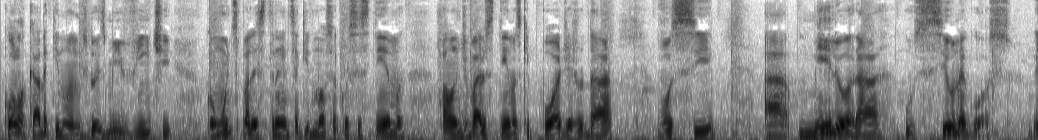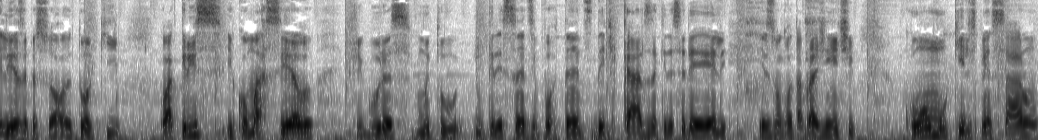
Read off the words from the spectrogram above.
colocada aqui no ano de 2020 com muitos palestrantes aqui do nosso ecossistema, falando de vários temas que pode ajudar você a melhorar o seu negócio. Beleza, pessoal? Eu estou aqui com a Cris e com o Marcelo, figuras muito interessantes, importantes, dedicadas aqui da CDL. Eles vão contar pra gente como que eles pensaram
